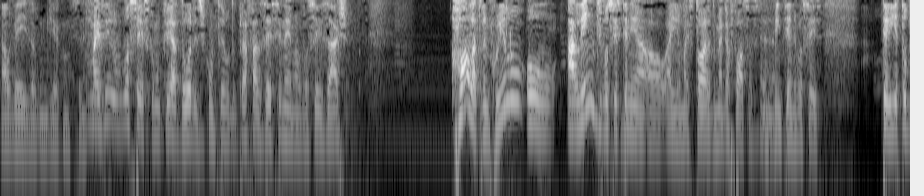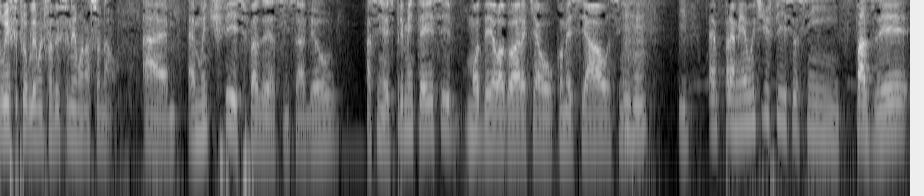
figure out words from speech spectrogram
Talvez algum dia acontecer. Mas e vocês, como criadores de conteúdo, pra fazer cinema, vocês acham. Rola tranquilo? Ou além de vocês terem aí uma história do Mega Fossas, Uhum. entendem vocês, teria todo esse problema de fazer cinema nacional? Ah, é, é muito difícil fazer assim, sabe? Eu, assim, eu experimentei esse modelo agora que é o comercial, assim. Uhum. E é, para mim é muito difícil, assim, fazer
